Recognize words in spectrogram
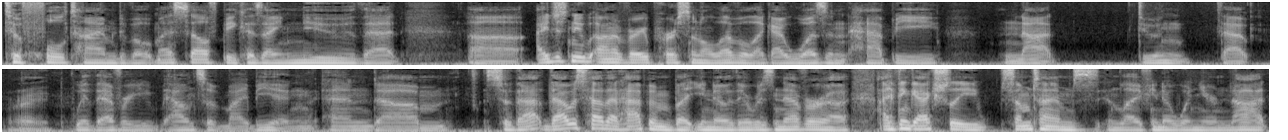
to full time devote myself because I knew that uh, I just knew on a very personal level like I wasn't happy not doing that Right. with every ounce of my being and um, so that that was how that happened but you know there was never a I think actually sometimes in life you know when you're not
